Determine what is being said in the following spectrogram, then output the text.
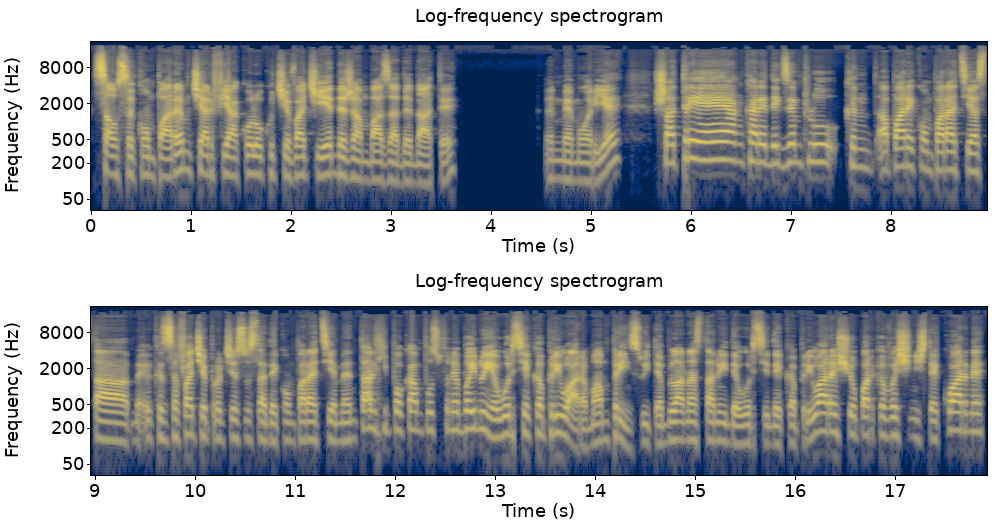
sau să comparăm ce ar fi acolo cu ceva ce e deja în baza de date în memorie. Și a treia e aia în care, de exemplu, când apare comparația asta, când se face procesul ăsta de comparație mental, hipocampul spune, băi, nu e urs, e căprioară, m-am prins, uite, blana asta nu e de urs, e de căprioară și eu parcă văd și niște coarne,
